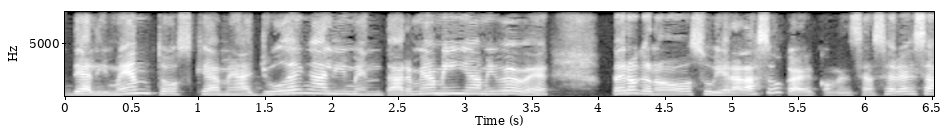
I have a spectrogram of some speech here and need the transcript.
de alimentos que me ayuden a alimentarme a mí y a mi bebé, pero que no subiera el azúcar. Comencé a hacer esos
